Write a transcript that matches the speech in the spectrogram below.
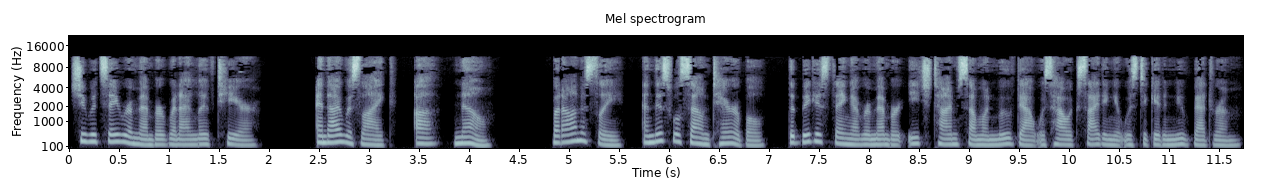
She would say, Remember when I lived here? And I was like, Uh, no. But honestly, and this will sound terrible, the biggest thing I remember each time someone moved out was how exciting it was to get a new bedroom.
